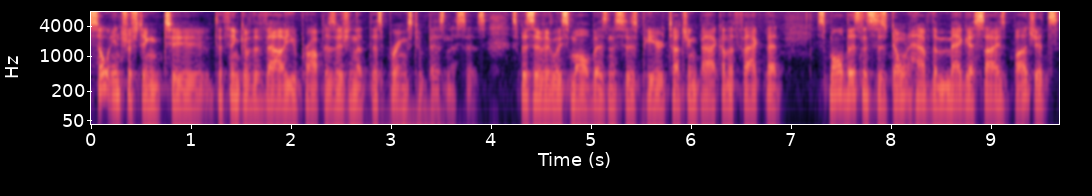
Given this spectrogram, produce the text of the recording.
so interesting to to think of the value proposition that this brings to businesses, specifically small businesses. Peter touching back on the fact that small businesses don't have the mega sized budgets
